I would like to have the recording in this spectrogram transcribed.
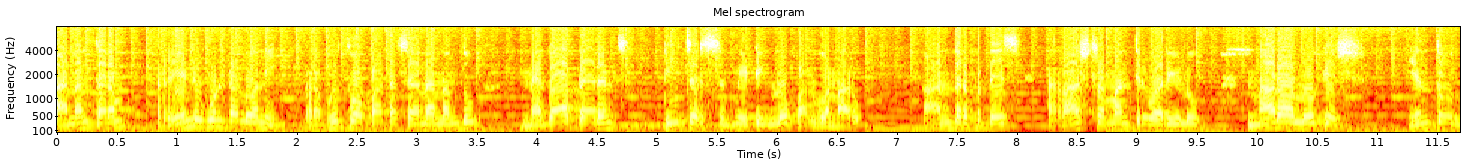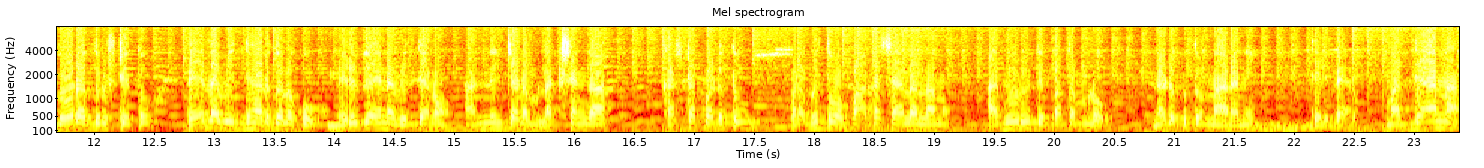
అనంతరం రేణిగుంటలోని ప్రభుత్వ పాఠశాల నందు మెగా పేరెంట్స్ టీచర్స్ మీటింగ్లో పాల్గొన్నారు. ఆంధ్రప్రదేశ్ రాష్ట్ర మంత్రివర్యులు నారా లోకేష్ ఎంతో దూరదృష్టితో పేద విద్యార్థులకు మెరుగైన విద్యను అందించడం లక్ష్యంగా కష్టపడుతూ ప్రభుత్వ పాఠశాలలను అభివృద్ధి పథంలో నడుపుతున్నారని తెలిపారు. మధ్యాహ్న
